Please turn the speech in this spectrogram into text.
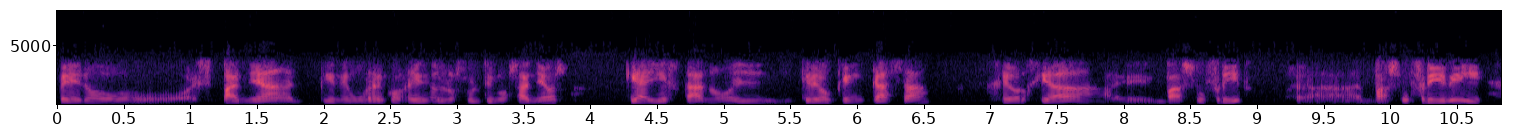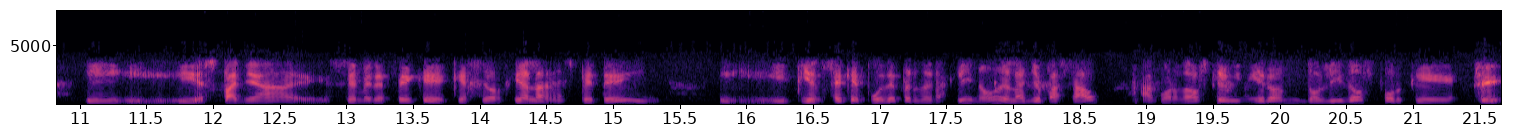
pero España tiene un recorrido en los últimos años que ahí está, ¿no? Y creo que en casa Georgia eh, va a sufrir, o sea, va a sufrir y, España eh, se merece que, Georgia la respete y, y piense que puede perder aquí, ¿no? El año pasado, acordaos que vinieron dolidos porque Sí.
